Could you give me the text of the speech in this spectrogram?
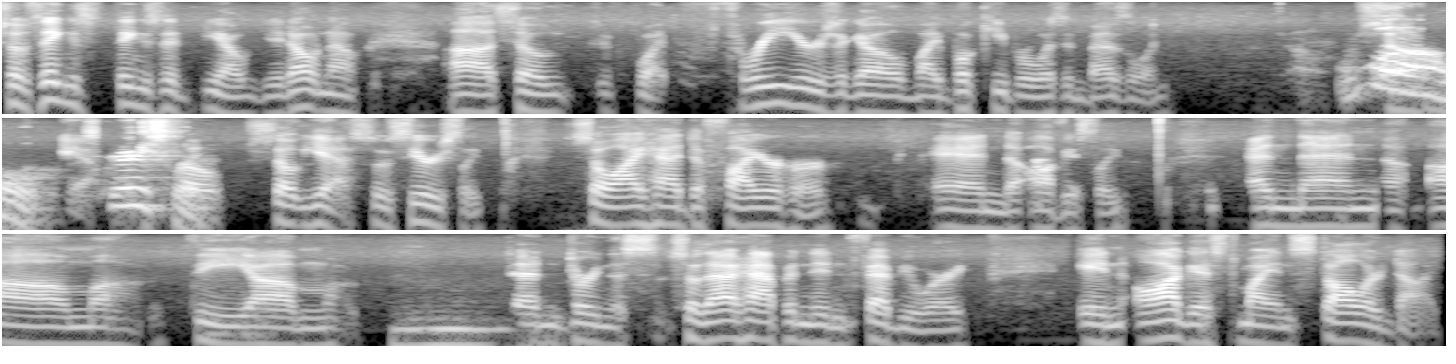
so things things that you know you don't know. Uh, so what? Three years ago, my bookkeeper was embezzling. Whoa, yeah. seriously. So, so yeah, so seriously, so I had to fire her, and uh, obviously, and then um the um then during this, so that happened in February. In August, my installer died.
